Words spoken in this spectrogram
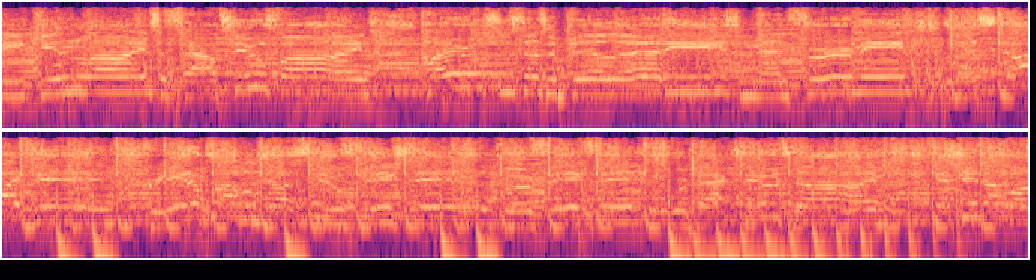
speaking lines about to find higher hopes and sensibilities meant for me. Let's dive in, create a problem just to fix it. The perfect fit, we're back to time. Catching up on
